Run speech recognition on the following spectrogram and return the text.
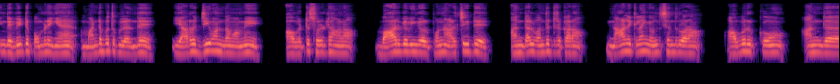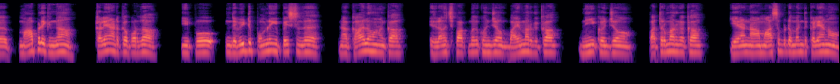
இந்த வீட்டு பொம்பளைங்க மண்டபத்துக்குள்ளே இருந்து யாரோ ஜீவானந்தம் அவர்கிட்ட சொல்லிட்டாங்களாம். பார்கவிங்கிற ஒரு பொண்ணை அழைச்சிக்கிட்டு அந்த ஆள் வந்துட்டு இருக்காராம். நாளைக்கெல்லாம் இங்கே வந்து சேர்ந்துருவாராம். அவருக்கும் அந்த மாப்பிள்ளைக்கும் தான் கல்யாணம் நடக்க போகிறதா இப்போ இந்த வீட்டு பொம்பளைங்க பேசுனத நான் காதில் வாங்கக்கா இதெல்லாம் வச்சு பார்க்கும்போது கொஞ்சம் பயமாக இருக்குக்கா. நீ கொஞ்சம் பத்திரமா இருங்கக்கா. ஏன்னா நான் ஆசைப்பட்ட மாதிரி இந்த கல்யாணம்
